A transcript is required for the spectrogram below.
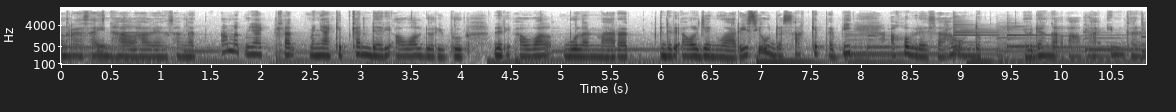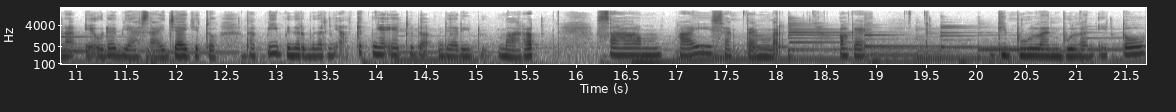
ngerasain hal-hal yang sangat amat menyakit, menyakitkan dari awal 2000 dari awal bulan Maret dari awal Januari sih udah sakit tapi aku berusaha untuk ya udah nggak apa-apain karena ya udah biasa aja gitu tapi bener-bener nyakitnya itu dari Maret sampai September oke okay. di bulan-bulan itu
